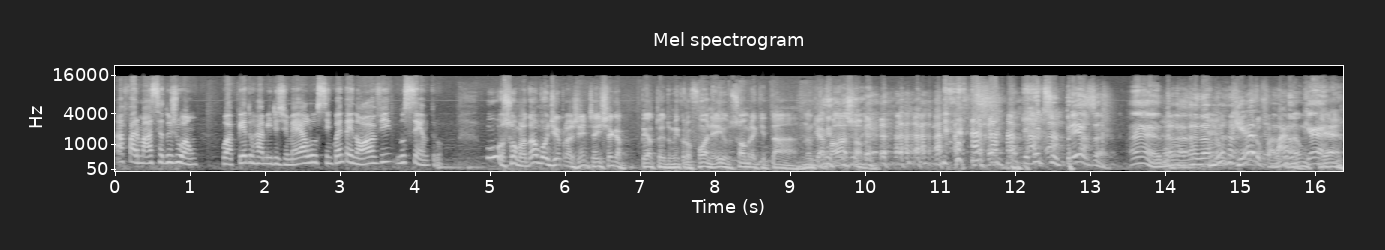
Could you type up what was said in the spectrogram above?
a farmácia do João. Rua Pedro Ramires de Melo, 59, no centro. Ô, Sombra, dá um bom dia pra gente aí, chega perto aí do microfone aí, o Sombra que tá. Não quer falar, Sombra? Pegou de surpresa? É, não, não, não quero falar, não, não quer.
